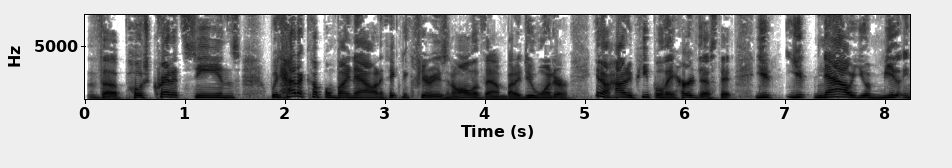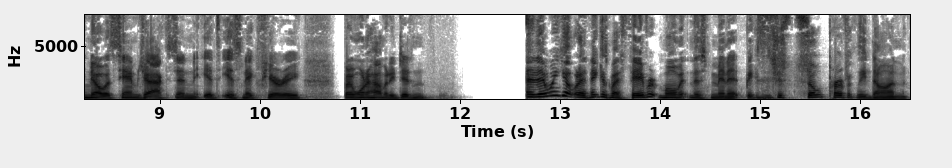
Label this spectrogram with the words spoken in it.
the post credit scenes. We'd had a couple by now, and I think Nick Fury is in all of them. But I do wonder, you know, how many people they heard this that you you now you immediately know it's Sam Jackson, it's it's Nick Fury. But I wonder how many didn't. And then we get what I think is my favorite moment in this minute because it's just so perfectly done.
